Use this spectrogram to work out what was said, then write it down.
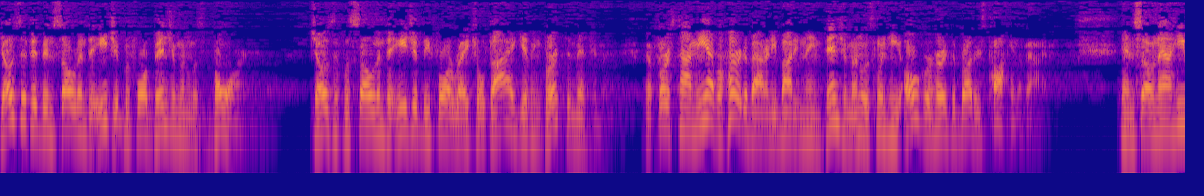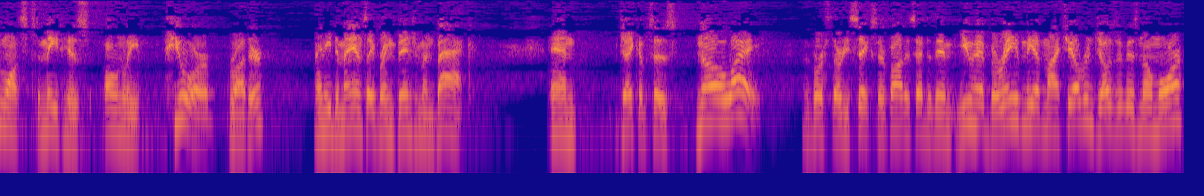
Joseph had been sold into Egypt before Benjamin was born. Joseph was sold into Egypt before Rachel died, giving birth to Benjamin. The first time he ever heard about anybody named Benjamin was when he overheard the brothers talking about him. And so now he wants to meet his only pure brother, and he demands they bring Benjamin back. And Jacob says, No way. In verse 36, their father said to them, You have bereaved me of my children. Joseph is no more.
